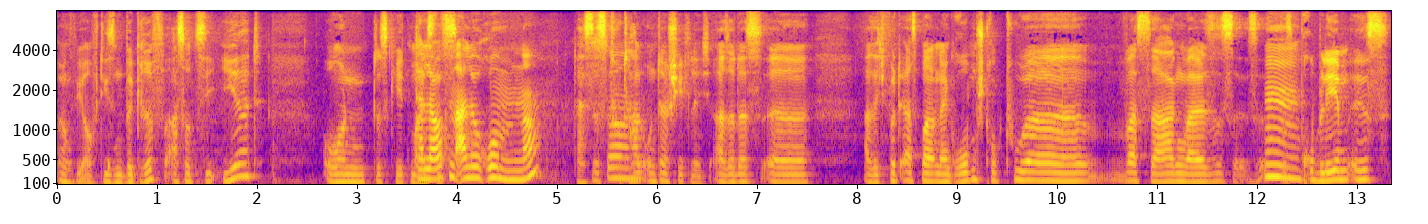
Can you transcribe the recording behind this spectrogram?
irgendwie auf diesen Begriff assoziiert und das geht meistens. Da laufen alle rum, ne? Das ist so. total unterschiedlich. Also das, äh, also ich würde erstmal an der groben Struktur was sagen, weil es ist, es, mm. das Problem ist,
